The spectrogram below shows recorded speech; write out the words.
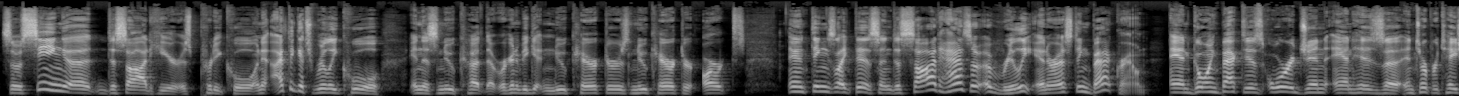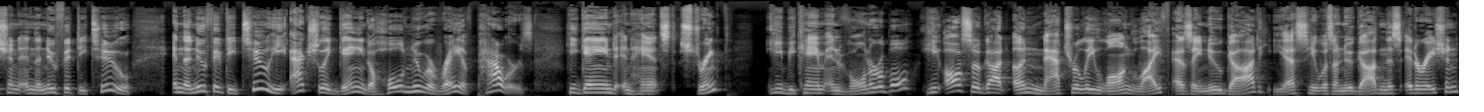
So seeing uh, Desaad here is pretty cool, and I think it's really cool in this new cut that we're going to be getting new characters, new character arcs, and things like this. And Desaad has a, a really interesting background. And going back to his origin and his uh, interpretation in the New 52, in the New 52, he actually gained a whole new array of powers. He gained enhanced strength. He became invulnerable. He also got unnaturally long life as a new god. Yes, he was a new god in this iteration.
